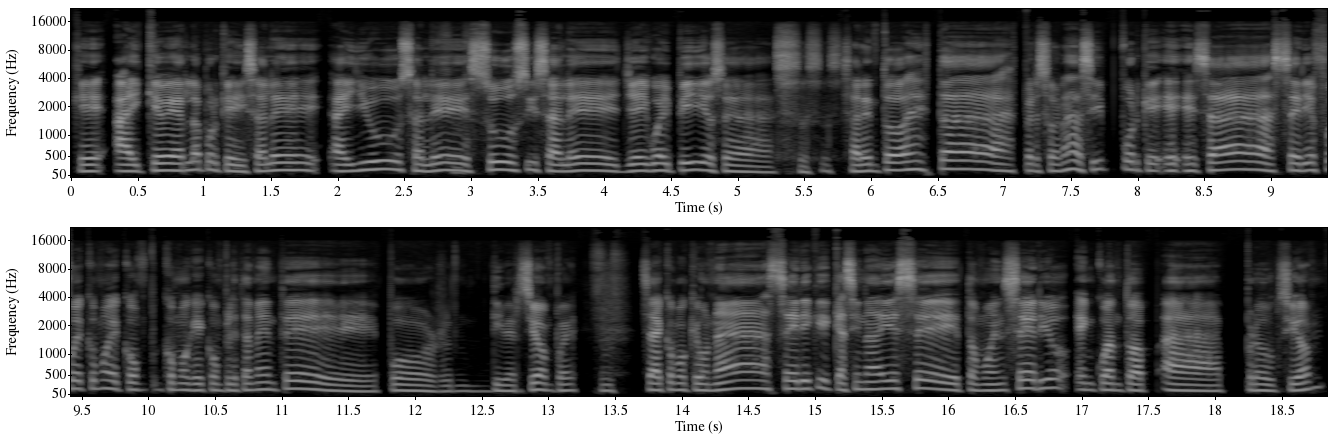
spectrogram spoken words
Que hay que verla porque ahí sale IU, sale Suzy, sale JYP, o sea, salen todas estas personas así porque e- esa serie fue como que, com- como que completamente por diversión, pues. Mm. O sea, como que una serie que casi nadie se tomó en serio en cuanto a, a producción,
